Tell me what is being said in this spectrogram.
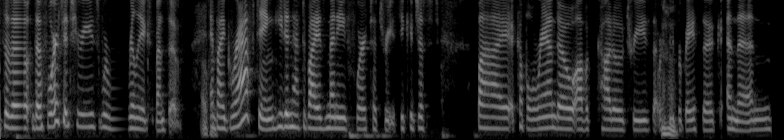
so the the fuerte trees were really expensive, okay. and by grafting, he didn't have to buy as many fuerte trees. He could just buy a couple rando avocado trees that were Uh-huh. super basic, and then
